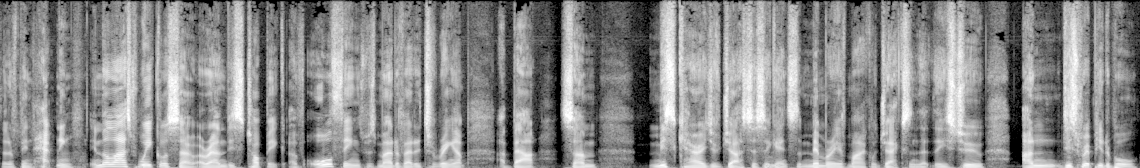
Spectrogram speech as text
that have been happening in the last week or so around this topic of all things was motivated to ring up about some miscarriage of justice hmm. against the memory of Michael Jackson that these two un- disreputable,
